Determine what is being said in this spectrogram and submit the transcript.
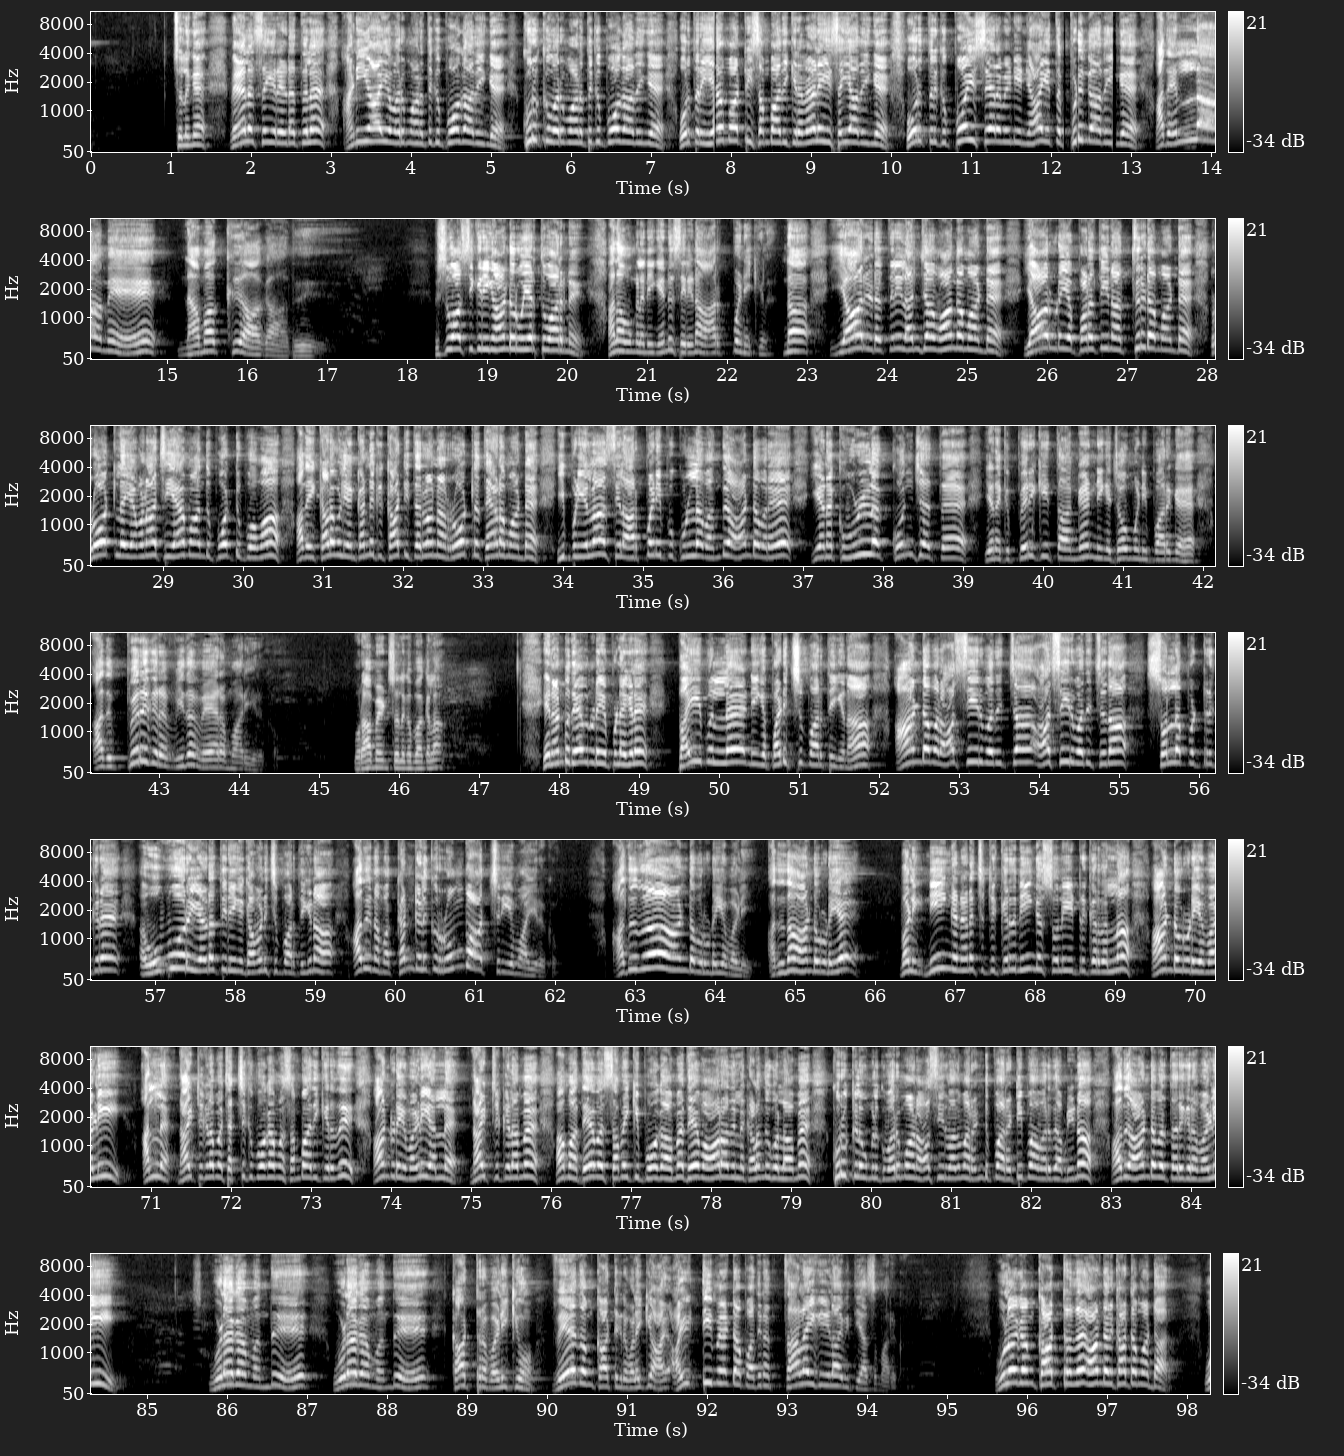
சொல்லுங்க. வேலை செய்கிற இடத்துல அநியாய வருமானத்துக்கு போகாதீங்க. குறுக்கு வருமானத்துக்கு போகாதீங்க. ஒருத்தரை ஏமாற்றி சம்பாதிக்கிற வேலையை செய்யாதீங்க. ஒருத்தருக்கு போய் சேர வேண்டிய நியாயத்தை பிடுங்காதீங்க. அது எல்லாமே நமக்கு ஆகாது. விசுவாசிக்கிறீங்க ஆண்டவர் உயர்த்துவார்னு ஆனால் உங்களை நீங்கள் என்ன செய்யலைன்னா அர்ப்பணிக்கல. நான் யாரிடத்துல லஞ்சம் வாங்க மாட்டேன். யாருடைய படத்தையும் நான் திருட மாட்டேன். ரோட்டில் எவனாச்சும் ஏமாந்து போட்டு போவான் அதை கடவுள் என் கண்ணுக்கு காட்டி தருவான் நான் ரோட்டில் தேட மாட்டேன். இப்படியெல்லாம் சில அர்ப்பணிப்புக்குள்ளே வந்து ஆண்டவரே எனக்கு உள்ள கொஞ்சத்தை எனக்கு பெருக்கித்தாங்கன்னு நீங்கள் ஜோம் பண்ணி பாருங்க. அது பெருகிற விதம் வேற மாதிரி இருக்கும். ஒரு ஆமேன்னு சொல்லுங்கள் பார்க்கலாம். என் அன்பு தேவனுடைய பிள்ளைகளே பைபிளில் நீங்கள் படித்து பார்த்தீங்கன்னா ஆண்டவர் ஆசீர்வதிச்சா ஆசீர்வதிச்சதா சொல்லப்பட்டிருக்கிற ஒவ்வொரு இடத்தையும் நீங்கள் கவனித்து பார்த்தீங்கன்னா அது நம்ம கண்களுக்கு ரொம்ப ஆச்சரியமாக இருக்கும் அதுதான் ஆண்டவருடைய வழி. அதுதான் ஆண்டவருடைய வழி. நீங்கள் நினச்சிட்டு இருக்கிறது நீங்கள் சொல்லிட்டு இருக்கிறதெல்லாம் ஆண்டவருடைய வழி. அல்ல. ஞாயிற்றுக்கிழமை சர்ச்சுக்கு போகாமல் சம்பாதிக்கிறது ஆண்டுடைய வழி அல்ல. ஞாயிற்றுக்கிழமை ஆமாம் தேவ சபைக்கு போகாமல் தேவ ஆராதனையில் கலந்து கொள்ளாமல் குறுக்கில் உங்களுக்கு வருமானம் ஆசீர்வாதமாக ரெண்டுப்பா ரெட்டிப்பா வருது அப்படின்னா அது ஆண்டவர் தருகிற வழி. உலகம் வந்து உலகம் வந்து காட்டுற வழிக்கும் வேதம் காட்டுகிற வழிக்கும் அல்டிமேட்டாக பார்த்தீங்கன்னா தலைகீழாக வித்தியாசமாக இருக்கும். உலகம் காட்டுறதை ஆண்டவர் காட்ட மாட்டார்.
